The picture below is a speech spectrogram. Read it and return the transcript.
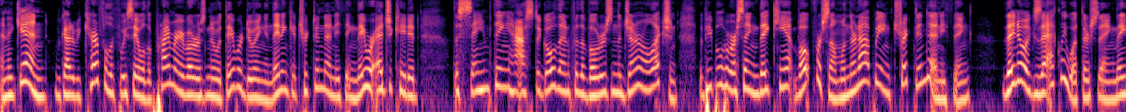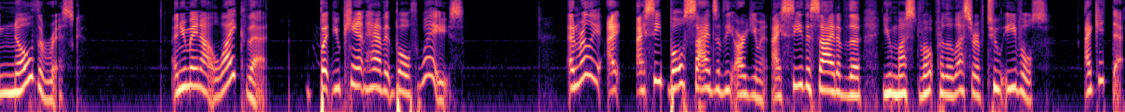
And again, we've got to be careful if we say, well, the primary voters knew what they were doing and they didn't get tricked into anything. They were educated. The same thing has to go then for the voters in the general election. The people who are saying they can't vote for someone, they're not being tricked into anything. They know exactly what they're saying, they know the risk. And you may not like that, but you can't have it both ways. And really, I, I see both sides of the argument. I see the side of the you must vote for the lesser of two evils. I get that.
